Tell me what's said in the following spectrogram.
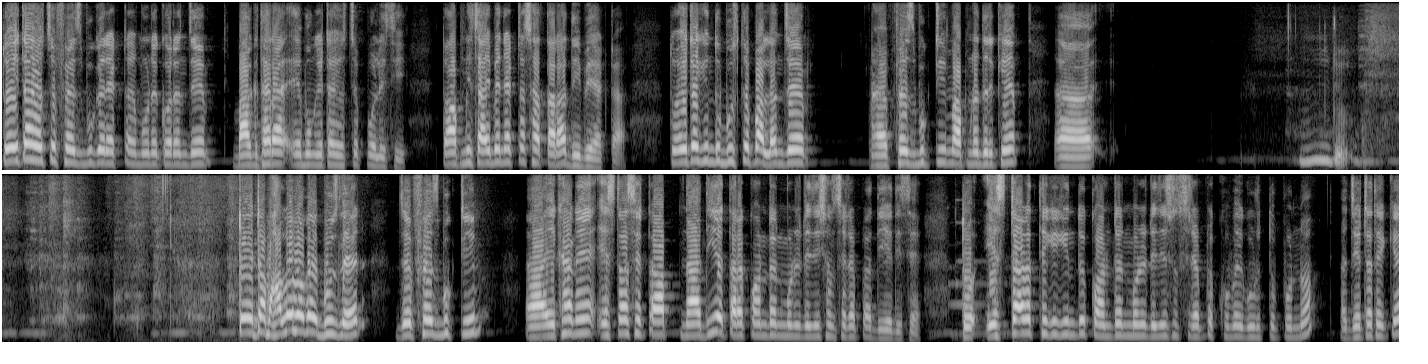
তো এটাই হচ্ছে ফেসবুকের একটা মনে করেন যে বাগধারা এবং এটাই হচ্ছে পলিসি তো আপনি চাইবেন একটা তারা দিবে একটা। তো এটা কিন্তু বুঝতে পারলেন যে ফেসবুক টিম আপনাদেরকে তো এটা ভালোভাবে বুঝলেন যে ফেসবুক টিম এখানে স্টার সেট না দিয়ে তারা কন্টেন্ট মনিটাইজেশন সেট দিয়ে দিছে। তো স্টার থেকে কিন্তু কন্টেন্ট মনিটাইজেশন সেট খুবই গুরুত্বপূর্ণ। যেটা থেকে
